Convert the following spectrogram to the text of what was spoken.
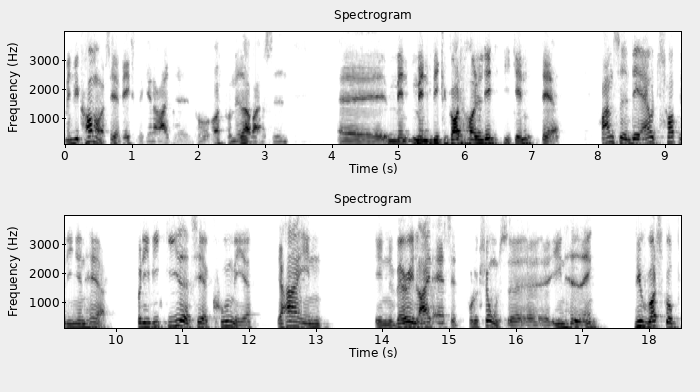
Men vi kommer til at vækste generelt, øh, på, også på medarbejdersiden. Øh, men, men vi kan godt holde lidt igen der. Fremtiden, det er jo toplinjen her, fordi vi gider til at kunne mere. Jeg har en, en very light asset produktionsenhed, øh, øh ikke? Vi kunne godt skubbe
